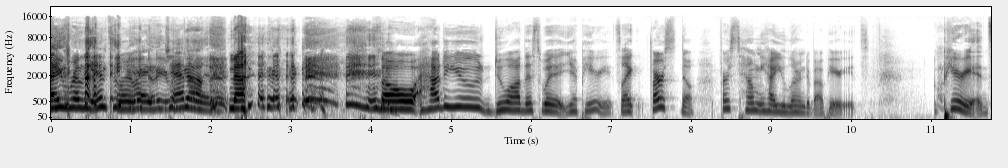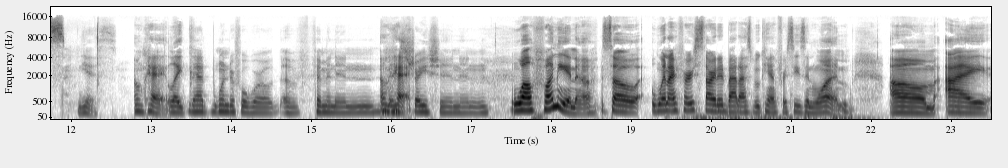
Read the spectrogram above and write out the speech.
Like- you really into it, right? You channeling it. Nah. So, how do you do all this with your periods? Like, first, no, first, tell me how you learned about periods. periods. Yes, Okay, like that wonderful world of feminine Okay. menstruation and Well, funny enough, so when I first started Badass Bootcamp for season one, um, I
